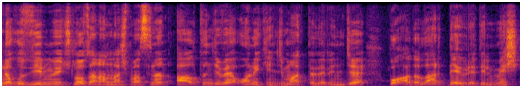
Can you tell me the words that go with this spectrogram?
1923 Lozan Anlaşması'nın 6. ve 12. maddelerince bu adalar devredilmiş.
